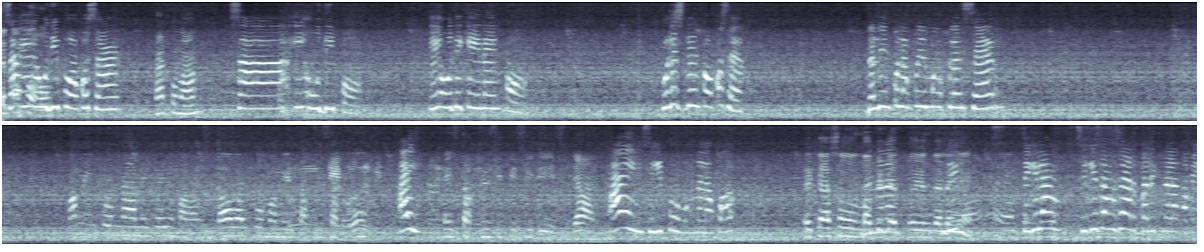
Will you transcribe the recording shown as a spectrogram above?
sa Ito po. AOD po ako, sir. Saan po ma'am? Sa AOD po. AOD K9 po. Pulis din po ako, sir. Dalhin ko lang po yung mga plants, sir. Ma'am, inform namin kayo ma'am. Bawal po mamiltak sa loob. Ay, May instruction si PCDs dyan. ay, sige po, wag na lang po. Eh kaso mabigat po yung dala niya. Sige lang, sige lang, sir. Balik na lang kami.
